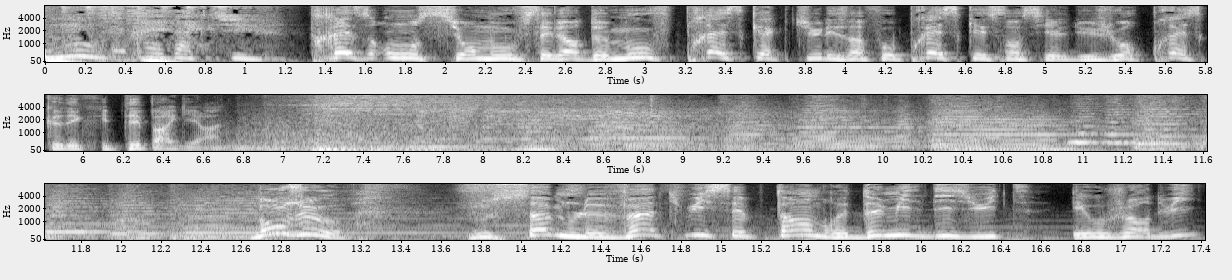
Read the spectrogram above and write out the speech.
Move très actu. 13-11 sur Move, c'est l'heure de Move, presque actu, les infos presque essentielles du jour, presque décryptées par Guérin. Bonjour. Nous sommes le 28 septembre 2018 et aujourd'hui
